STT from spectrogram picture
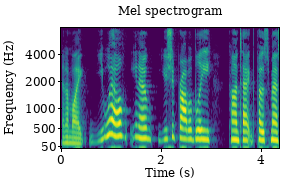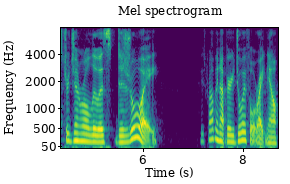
And I'm like, "You well, you know, you should probably contact Postmaster General Louis DeJoy, who's probably not very joyful right now.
